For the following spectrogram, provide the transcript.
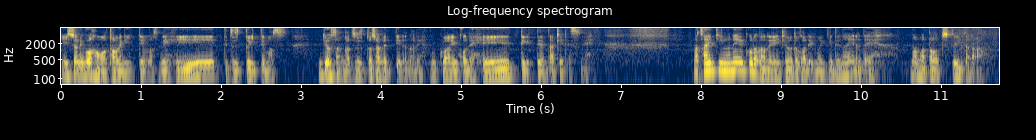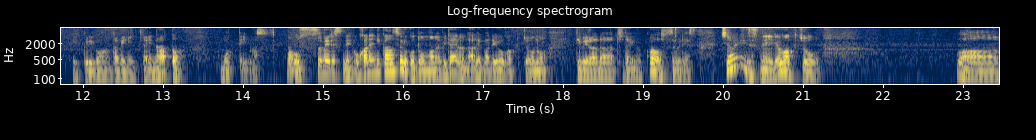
一緒にご飯を食べに行ってますね。へーってずっと言ってます。りょうさんがずっと喋っているので、僕は横でへーって言ってるだけですね。まあ、最近はね、コロナの影響とかでも行けてないので、まあ、また落ち着いたら、ゆっくりご飯食べに行きたいなと思っています。まあ、おすすめですね。お金に関することを学びたいのであれば、両学長のリベラルアーチ大学はおすすめです。ちなみにですね、両学長は、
